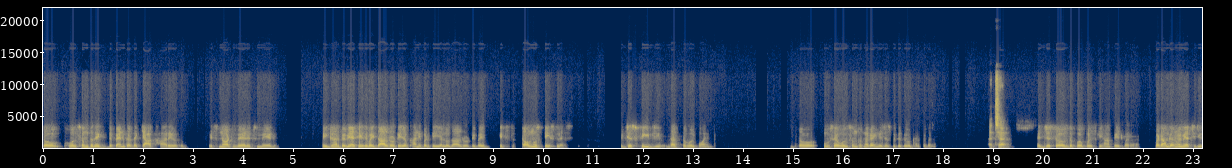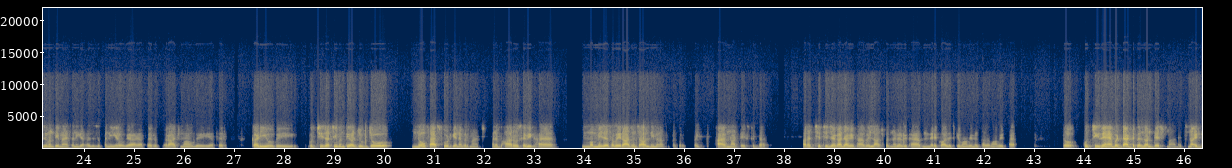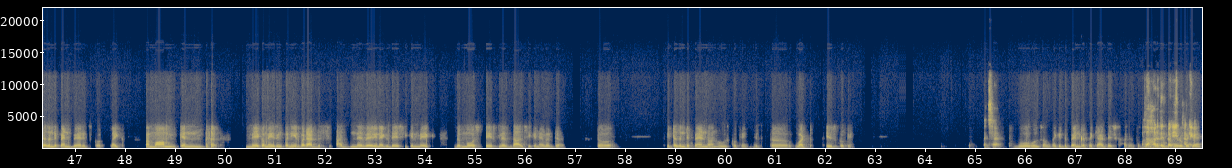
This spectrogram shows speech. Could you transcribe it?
तो होलसम तो देख डिपेंड करता है क्या खा रहे हो तुम। It's not where it's made एक घर पे भी ऐसी ऐसी भाई दाल रोटी जब खानी पड़ती है येलो दाल रोटी, भाई it's almost tasteless it just feeds you that's the whole point तो उसे होलसम थोड़ा ना कहेंगे जस्ट बिकॉज़ वो घर पे बना। अच्छा। It just serves the purpose कि हाँ पेट भर रहा है। बट हाँ घर में भी अच्छी चीज़ें बनती है। मैं ऐसा नहीं कह रहा जैसे पनीर हो गया या फिर राजमा हो गई या फिर कड़ी हो गई। कुछ चीज़ें अच्छी बनती है और जो जो नो फास्ट फ़ूड के नेवर मैच मैंने बाहरों से भी खाया है। मम्मी जैसा भाई राजमा चावल नहीं बना सकता कोई। Like I have not tasted that और अच्छी अच्छी जगह जाके खाया, भाई लाजपत नगर भी खाया, अपने मेरे कॉलेज के वहाँ भी मिलता था, वहाँ भी खाया। तो कुछ चीज़ें हैं but that depends on dish man it's not it doesn't depend where it's cook like my mom can make amazing paneer but at this very next day she can make the most tasteless dal she can ever डर तो it doesn't depend on who is cooking it's what is cooking अच्छा। वो wholesome होता है कि depend करता है क्या डिश खा रहे हो तुम। मतलब हर दिन दस रुपए के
